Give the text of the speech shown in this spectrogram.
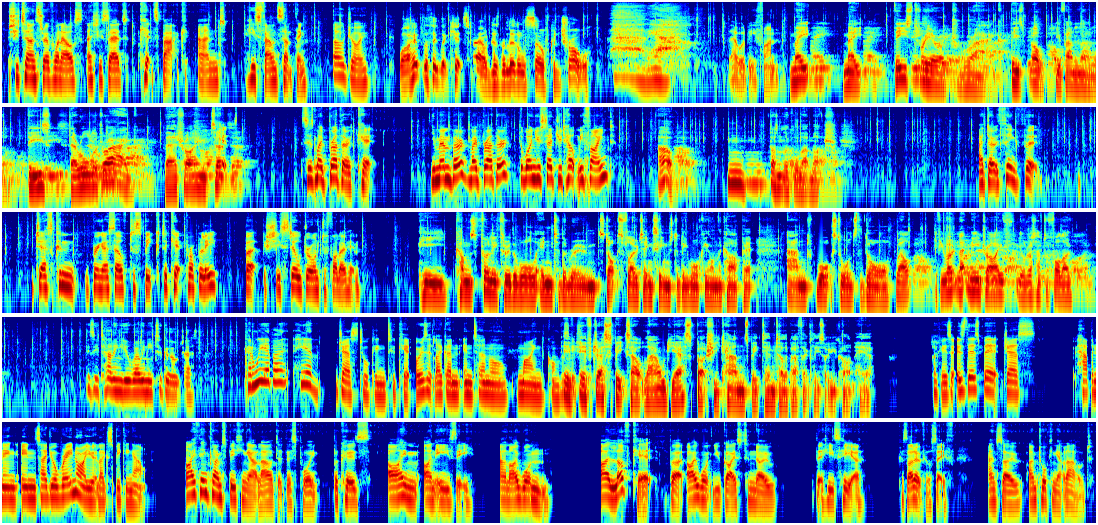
she turns to everyone else and she said, Kit's back and he's found something. Oh, joy. Well, I hope the thing that Kit's found is the little self control. Yeah. That would be fun. Mate, mate, mate, these three are a drag. These, oh, you found another one. These, they're all a drag. They're trying to. Kit, this is my brother, Kit. You remember my brother, the one you said you'd help me find? Oh, mm, doesn't look all that much. I don't think that Jess can bring herself to speak to Kit properly, but she's still drawn to follow him he comes fully through the wall into the room, stops floating, seems to be walking on the carpet, and walks towards the door. Well, if you won't let me drive, you'll just have to follow. Is he telling you where we need to go, Jess? Can we ever hear Jess talking to Kit, or is it like an internal mind conversation? If, if Jess speaks out loud, yes, but she can speak to him telepathically, so you can't hear. Okay, so is this bit, Jess, happening inside your brain, or are you like speaking out? I think I'm speaking out loud at this point because I'm uneasy and I want. Mm. I love Kit, but I want you guys to know that he's here because I don't feel safe. And so I'm talking out loud.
